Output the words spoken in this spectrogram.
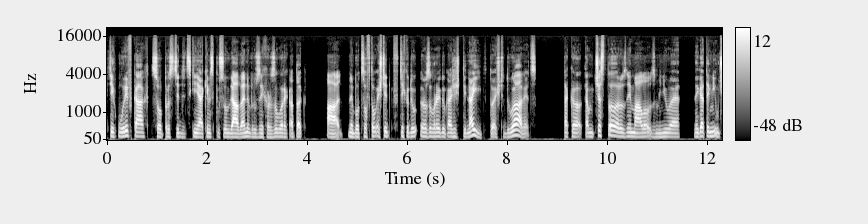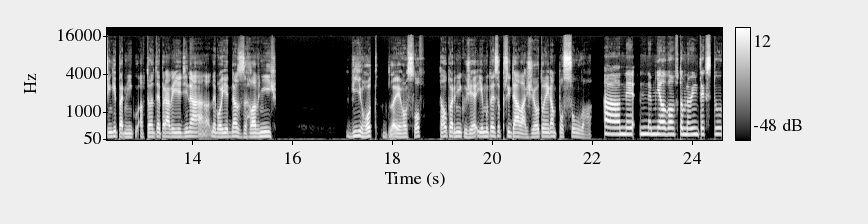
v těch úryvkách, co prostě vždycky nějakým způsobem dá ven v různých rozhovorech a tak. A nebo co v tom ještě v těch rozhovorech dokážeš ty najít, to je ještě druhá věc. Tak eh, tam často hrozně málo zmiňuje negativní účinky perníku a tohle to je právě jediná nebo jedna z hlavních výhod, dle jeho slov, toho perníku, že jemu to něco přidává, že ho to někam posouvá. A ne, neměl on v tom novém textu,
